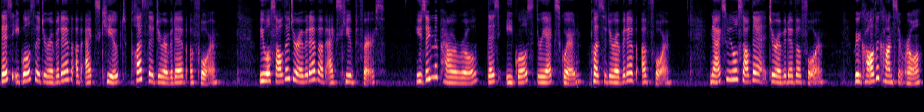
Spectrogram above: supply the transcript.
This equals the derivative of x cubed plus the derivative of 4. We will solve the derivative of x cubed first. Using the power rule, this equals 3x squared plus the derivative of 4. Next, we will solve the derivative of 4. Recall the constant rule.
